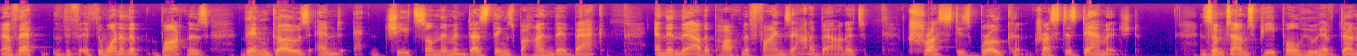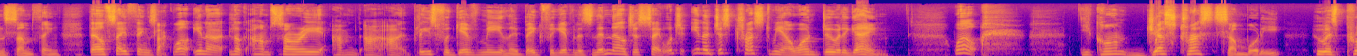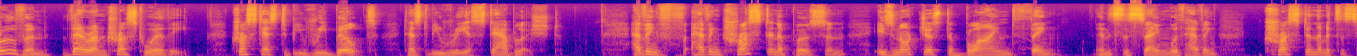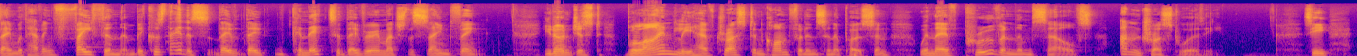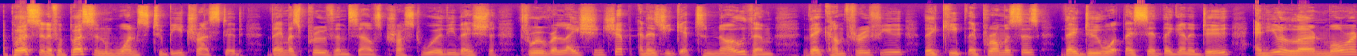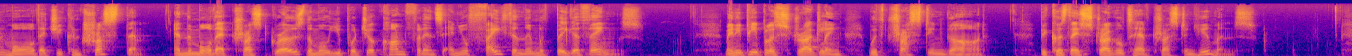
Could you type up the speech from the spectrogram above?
now if that if the one of the partners then goes and cheats on them and does things behind their back and then the other partner finds out about it trust is broken trust is damaged and sometimes people who have done something, they'll say things like, "Well, you know, look, I'm sorry. I'm, I, I, please forgive me," and they beg forgiveness, and then they'll just say, "Well, you know, just trust me. I won't do it again." Well, you can't just trust somebody who has proven they're untrustworthy. Trust has to be rebuilt. It has to be reestablished. Having having trust in a person is not just a blind thing. And it's the same with having trust in them. It's the same with having faith in them because they they they connected. They're very much the same thing. You don't just blindly have trust and confidence in a person when they've proven themselves untrustworthy. See, a person, if a person wants to be trusted, they must prove themselves trustworthy. They sh- through relationship, and as you get to know them, they come through for you. They keep their promises. They do what they said they're going to do, and you learn more and more that you can trust them. And the more that trust grows, the more you put your confidence and your faith in them with bigger things. Many people are struggling with trust in God because they struggle to have trust in humans.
